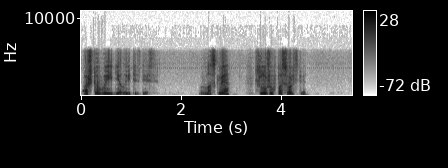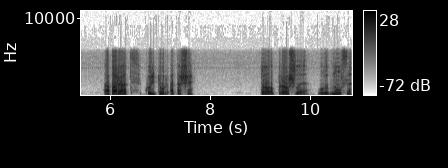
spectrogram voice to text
А что вы делаете здесь? В Москве? Служу в посольстве. Аппарат культур-атташе. То прошлое, улыбнулся,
